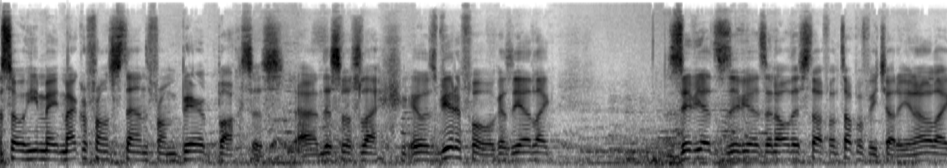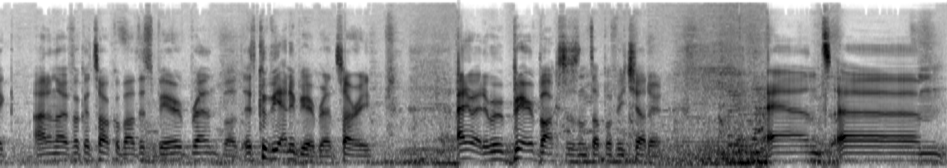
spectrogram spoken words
so he made microphone stand from beer boxes and this was like it was beautiful because he had like Ziviets, Ziviets, and all this stuff on top of each other. You know, like I don't know if I could talk about this beer brand, but it could be any beer brand. Sorry. anyway, there were beer boxes on top of each other, and um,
